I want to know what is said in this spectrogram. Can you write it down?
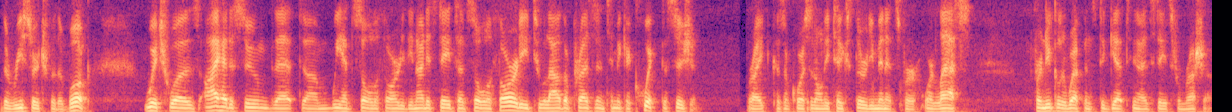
the research for the book, which was I had assumed that um, we had sole authority. The United States had sole authority to allow the president to make a quick decision, right? Because of course it only takes 30 minutes for or less for nuclear weapons to get to the United States from Russia.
